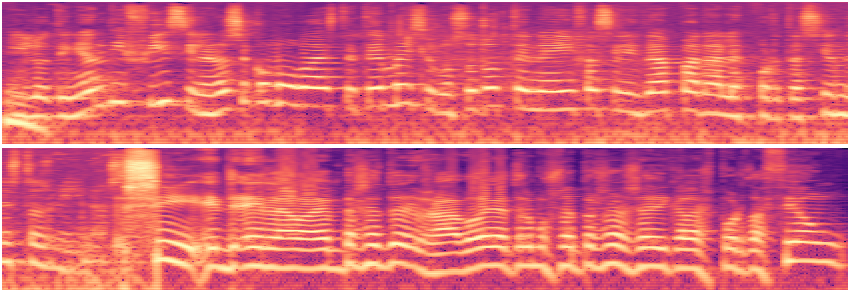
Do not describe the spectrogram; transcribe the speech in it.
y mm. lo tenían difícil, no sé cómo va este tema si vosotros tenéis facilidad para la exportación de estos vinos. Sí, en la empresa, en la bodega tenemos una persona que se dedica a la exportación,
